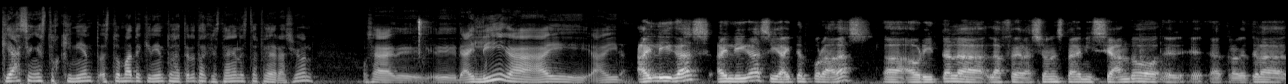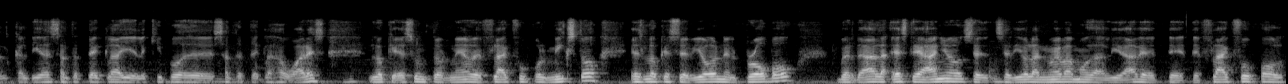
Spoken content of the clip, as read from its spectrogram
¿qué hacen estos 500, estos más de 500 atletas que están en esta federación? O sea, eh, eh, hay liga, hay, hay Hay ligas, hay ligas y hay temporadas. Ah, ahorita la, la federación está iniciando eh, a través de la alcaldía de Santa Tecla y el equipo de Santa Tecla Jaguares lo que es un torneo de flag football mixto. Es lo que se vio en el Pro Bowl, ¿verdad? Este año se, se dio la nueva modalidad de, de- de flag football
